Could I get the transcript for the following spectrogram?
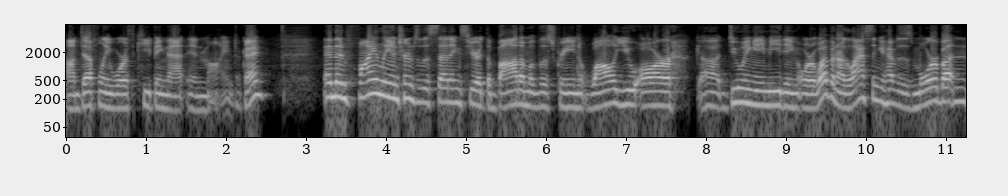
Um, definitely worth keeping that in mind, okay? And then finally, in terms of the settings here at the bottom of the screen, while you are uh, doing a meeting or a webinar, the last thing you have is this more button,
